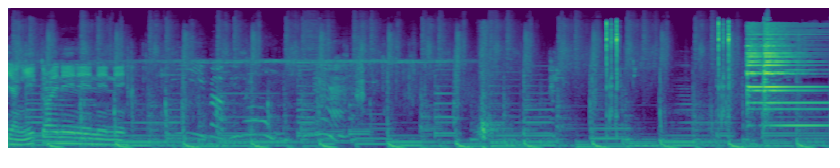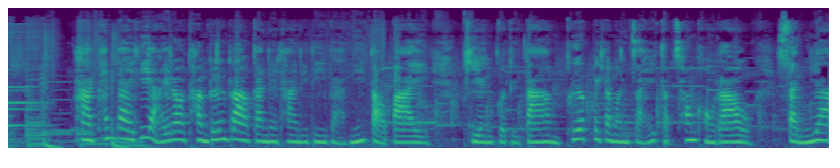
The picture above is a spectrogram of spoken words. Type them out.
อย่างนี้ก้อยนี่นี่นี่นี่นี่แบบพี่ลุงเนี่ยหากท่านใดที่อยากให้เราทำเรื่องราวการเดินทางดีๆ แบบนี้ต่อไป เพียงกดติดตามเพื่อเป็นกำลังใจให้กับช่องของเรา สัญญา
